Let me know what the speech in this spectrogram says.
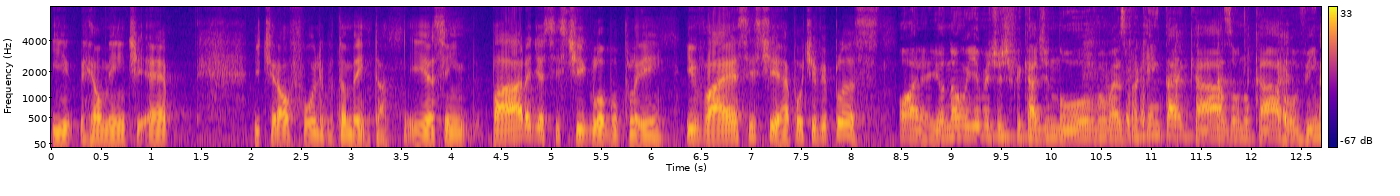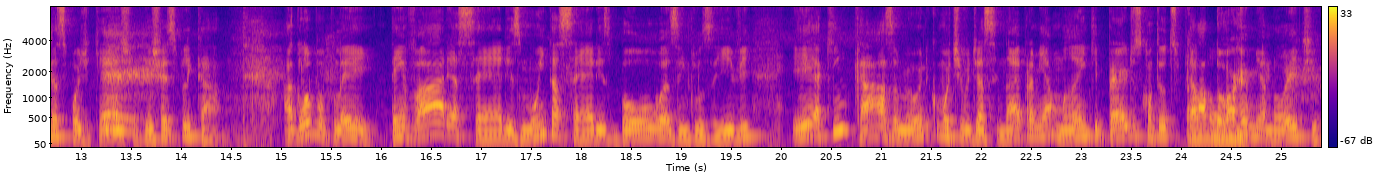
e realmente é de tirar o fôlego também, tá? E assim, para de assistir Globoplay e vai assistir Apple TV Plus. Olha, eu não ia me justificar de novo, mas para quem está em casa ou no carro ouvindo esse podcast, deixa eu explicar. A Globoplay tem várias séries, muitas séries boas, inclusive, e aqui em casa, o meu único motivo de assinar é para minha mãe, que perde os conteúdos porque tá ela bom. dorme à noite.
